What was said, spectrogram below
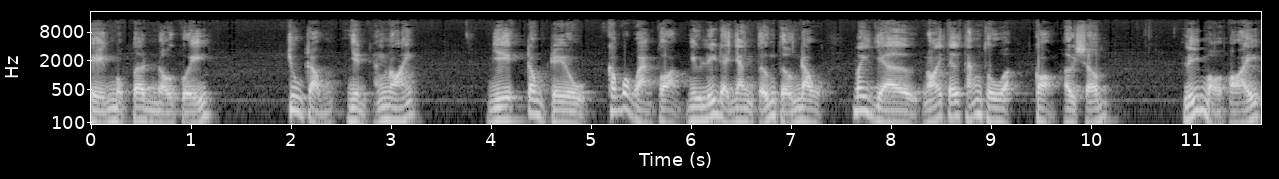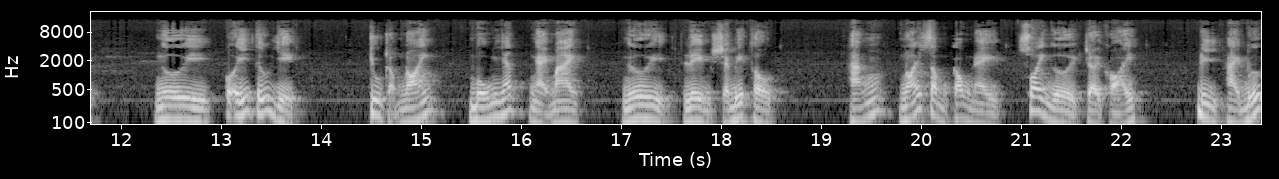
hiện một tên nội quỷ. Chu Trọng nhìn hắn nói, việc trong triều không có hoàn toàn như Lý Đại Nhân tưởng tượng đâu, bây giờ nói tới thắng thua còn hơi sớm. Lý Mộ hỏi, người có ý tứ gì? Chu Trọng nói, muộn nhất ngày mai, ngươi liền sẽ biết thôi. Hắn nói xong một câu này, xoay người rời khỏi. Đi hai bước,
